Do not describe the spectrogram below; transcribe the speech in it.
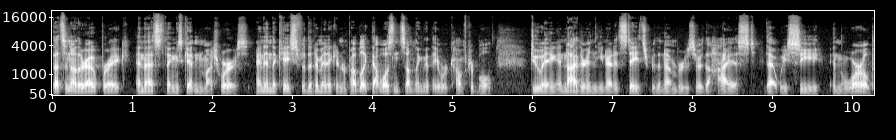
that's another outbreak, and that's things getting much worse. And in the case for the Dominican Republic, that wasn't something that they were comfortable doing, and neither in the United States, where the numbers are the highest that we see in the world.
